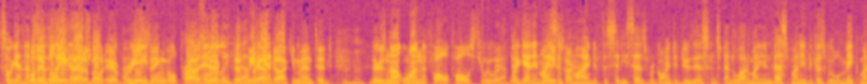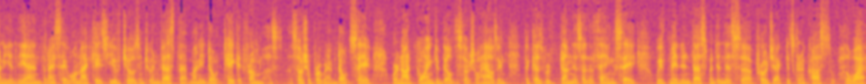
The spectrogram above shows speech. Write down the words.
So again, that's well, they the believe other that issue. about every Indeed. single project Absolutely, that yeah. we But have again, if- documented. Mhm. There's not one that fall, follows through with Yeah. what But again, the in my simple are. mind, if the city says we're going to do this and spend a lot of money, invest money because we will make money in the end, then I say, well, in that case, you've chosen to invest that money. Don't take it from a social program. Don't say we're not going to build the social housing because we've done this other thing. Say we've made an investment in this uh, project. It's going to cost a, wa-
